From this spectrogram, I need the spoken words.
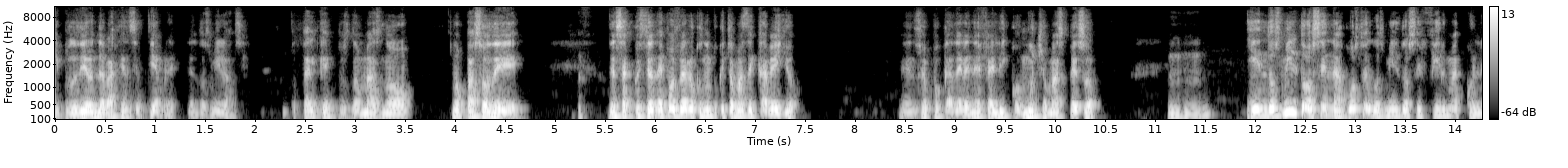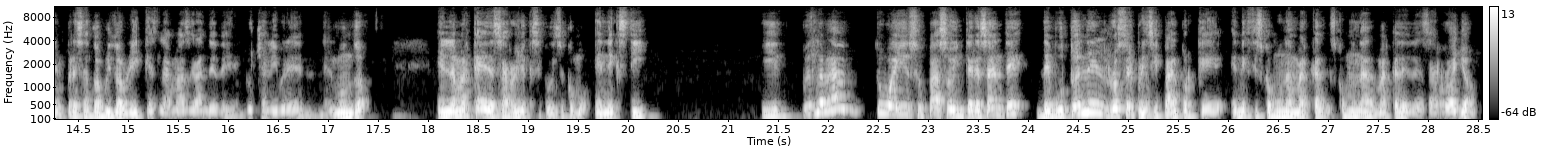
y pues lo dieron de baja en septiembre del 2011. Total que pues nomás no, no pasó de, esa cuestión. Después verlo con un poquito más de cabello en su época del NFL y con mucho más peso. Y en 2012, en agosto de 2012, firma con la empresa WWE, que es la más grande de lucha libre en el mundo, en la marca de desarrollo que se conoce como NXT. Y pues la verdad, tuvo ahí su paso interesante. Debutó en el roster principal porque NXT es como una marca, es como una marca de desarrollo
